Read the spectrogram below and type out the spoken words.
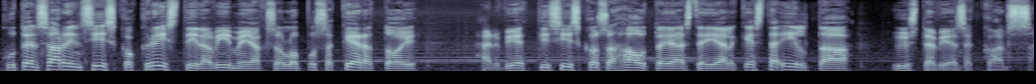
Kuten Sarin sisko Kristiina viime jakson lopussa kertoi, hän vietti siskonsa hautajaisten jälkeistä iltaa ystäviensä kanssa.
